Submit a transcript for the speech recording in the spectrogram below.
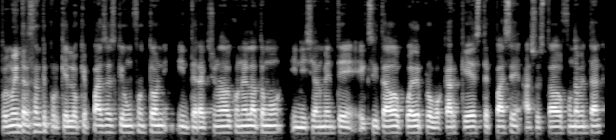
Pues muy interesante porque lo que pasa es que un fotón interaccionado con el átomo inicialmente excitado puede provocar que éste pase a su estado fundamental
